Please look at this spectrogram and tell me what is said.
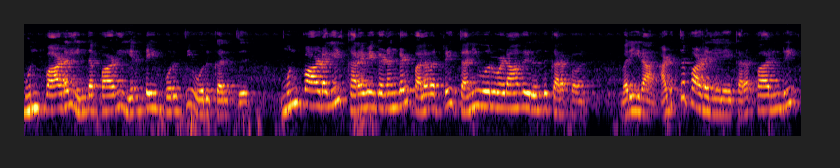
முன்பாடல் இந்த பாடல் இரண்டையும் பொருத்தி ஒரு கருத்து. முன்பாடலில் கறவை கணங்கள் பலவற்றை தனி ஒருவனாக இருந்து கரப்பவன் வருகிறான். அடுத்த பாடலிலே கறப்பாரின்றி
